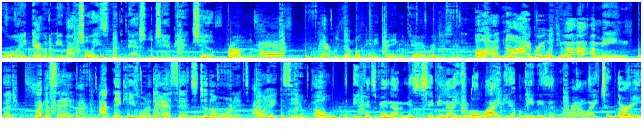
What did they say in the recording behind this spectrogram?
going. They're going to be my choice for the national championship from the past that resembles anything of Jerry Richardson. Well, uh, no, I agree with you. I, I, I mean, uh, like I said, I, I think he's one of the assets to the Hornets. I would hate to see him go. The defensive end out of Mississippi. Now he's a little light. He, I believe he's around like 230.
